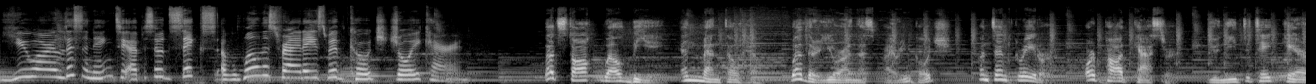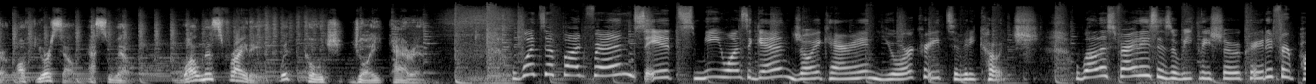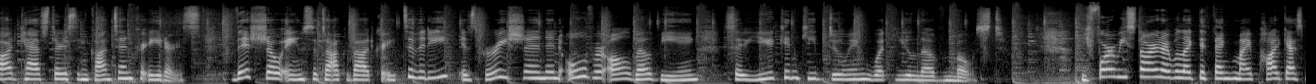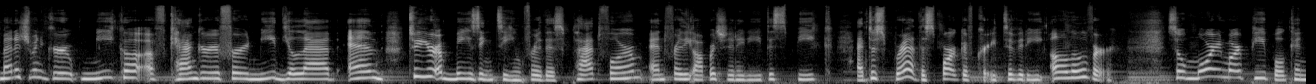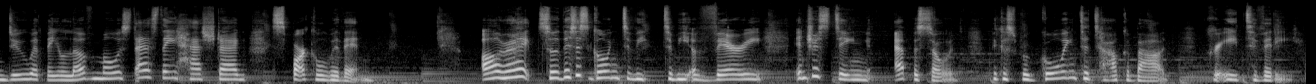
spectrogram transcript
You are listening to episode 6 of Wellness Fridays with Coach Joy Karen. Let's talk well being and mental health. Whether you're an aspiring coach, content creator, or podcaster, you need to take care of yourself as well. Wellness Friday with Coach Joy Karen. What's up, pod friends? It's me once again, Joy Karen, your creativity coach. Wellness Fridays is a weekly show created for podcasters and content creators. This show aims to talk about creativity, inspiration, and overall well being so you can keep doing what you love most. Before we start, I would like to thank my podcast management group, Mika of Kangaroo Fern Media Lab, and to your amazing team for this platform and for the opportunity to speak and to spread the spark of creativity all over. So more and more people can do what they love most as they hashtag sparkle within. All right, so this is going to be to be a very interesting episode because we're going to talk about creativity.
